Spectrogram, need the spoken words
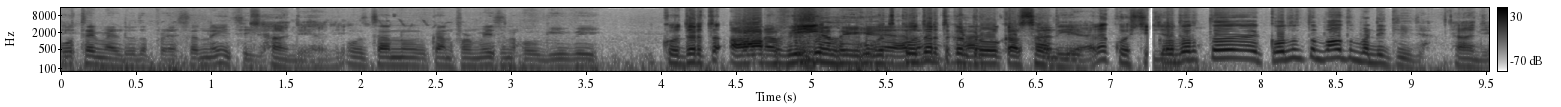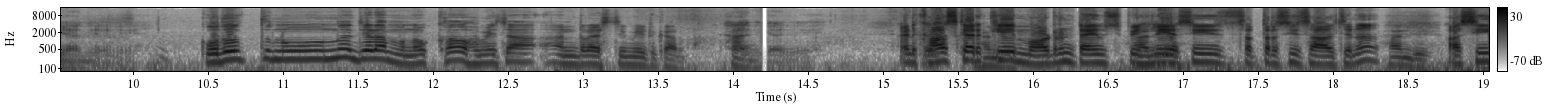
ਉੱਥੇ ਮਿਲਡੂ ਦਾ ਪ੍ਰੈਸ਼ਰ ਨਹੀਂ ਸੀਗਾ। ਹਾਂਜੀ ਹਾਂਜੀ। ਉਹ ਸਾਨੂੰ ਕਨਫਰਮੇਸ਼ਨ ਹੋ ਗਈ ਵੀ ਕੁਦਰਤ ਆਪ ਵੀ ਹੀ ਹੈ। ਕੁਦਰਤ ਕੰਟਰੋਲ ਕਰ ਸਕਦੀ। ਹੈ ਨਾ ਕੁਝ ਚੀਜ਼ਾਂ ਕੁਦਰਤ ਕੁਦਰਤ ਬਹੁਤ ਵੱਡੀ ਚੀਜ਼ ਆ ਹਾਂਜੀ ਹਾਂਜੀ ਹਾਂਜੀ। ਕੁਦਰਤ ਨੂੰ ਨਾ ਜਿਹੜਾ ਮਨੁੱਖ ਆ ਉਹ ਹਮੇਸ਼ਾ ਅੰਡਰ ਐਸਟੀਮੇਟ ਕਰਦਾ। ਹਾਂਜੀ ਹਾਂਜੀ। ਐਂਡ ਖਾਸ ਕਰਕੇ ਮਾਡਰਨ ਟਾਈਮਸ ਪਿਛਲੇ ਹਾਂਜੀ। ਅਸੀਂ 70 80 ਸਾਲ ਚ ਨਾ ਹਾਂਜੀ। ਅਸੀਂ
